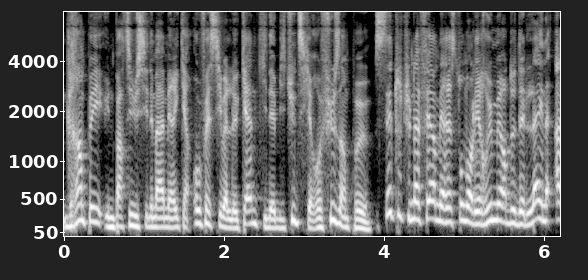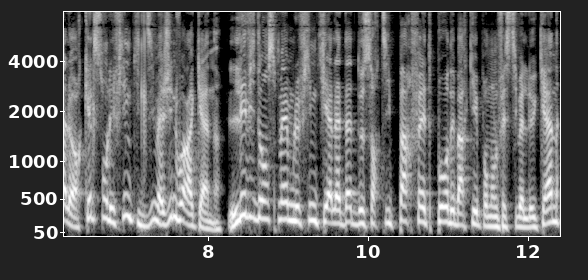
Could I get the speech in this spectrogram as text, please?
grimper une partie du cinéma américain au Festival de Cannes qui d'habitude s'y refuse un peu. C'est toute une affaire, mais restons dans les rumeurs de Deadline. Alors, quels sont les films qu'ils imaginent voir à Cannes? L'évidence même, le film qui a la date de sortie parfaite pour débarquer pendant le Festival de Cannes,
